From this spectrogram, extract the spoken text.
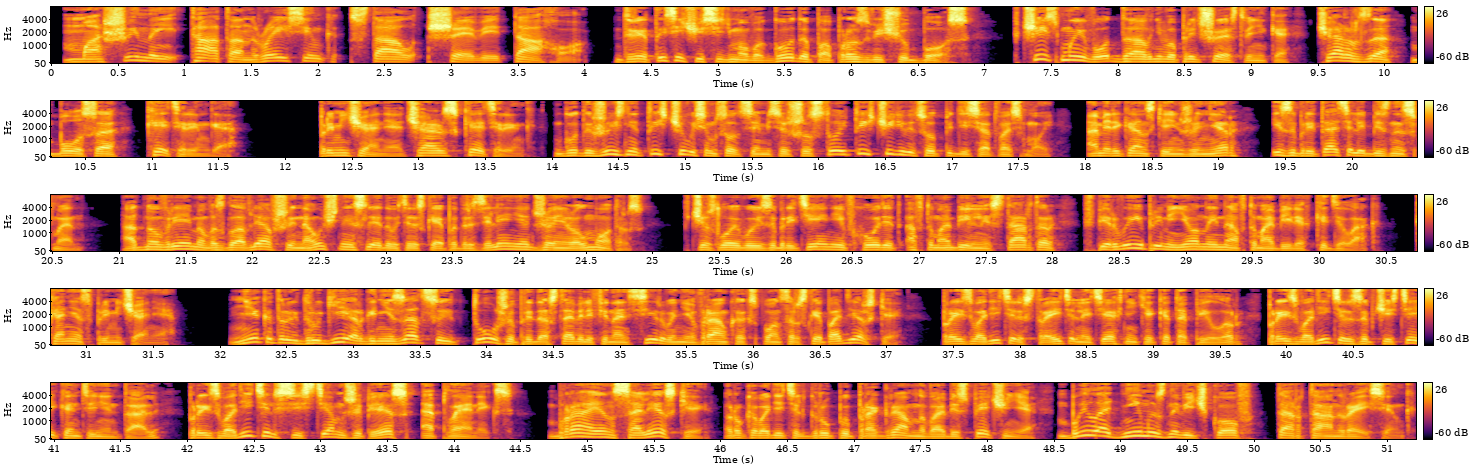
Машиной Titan Racing стал Chevy Tahoe 2007 года по прозвищу «Босс», в честь моего давнего предшественника, Чарльза Босса Кеттеринга. Примечание. Чарльз Кеттеринг. Годы жизни 1876-1958. Американский инженер, изобретатель и бизнесмен. Одно время возглавлявший научно-исследовательское подразделение General Motors. В число его изобретений входит автомобильный стартер, впервые примененный на автомобилях Cadillac. Конец примечания. Некоторые другие организации тоже предоставили финансирование в рамках спонсорской поддержки. Производитель строительной техники Caterpillar, производитель запчастей Continental, производитель систем GPS Applanix. Брайан Солески, руководитель группы программного обеспечения, был одним из новичков Tartan Racing.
